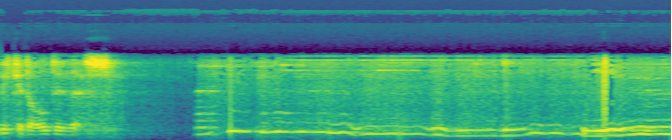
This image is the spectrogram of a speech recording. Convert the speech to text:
We could all do this. Mm.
